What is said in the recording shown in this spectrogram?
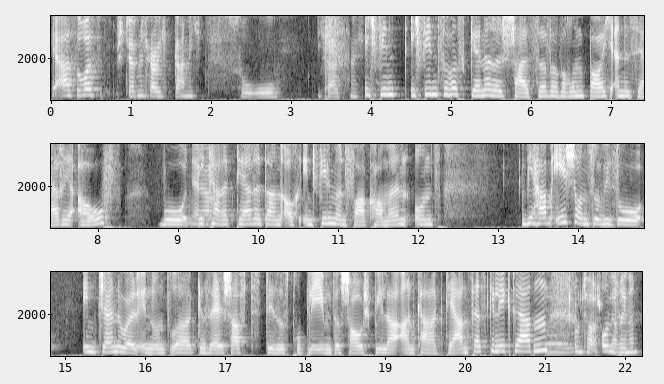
ja, sowas stört mich, glaube ich, gar nicht so. Ich weiß nicht. Ich finde ich find sowas generell scheiße, weil warum baue ich eine Serie auf, wo die Ja. Charaktere dann auch in Filmen vorkommen und wir haben eh schon sowieso in general in unserer Gesellschaft dieses Problem, dass Schauspieler an Charakteren festgelegt werden Und Schauspielerinnen.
